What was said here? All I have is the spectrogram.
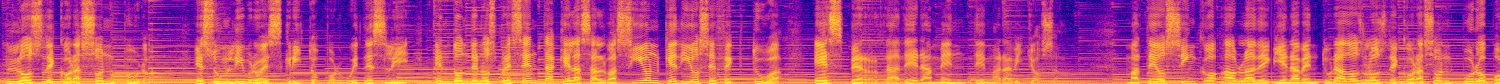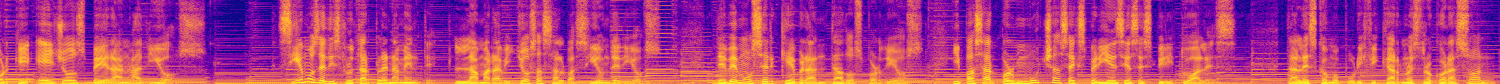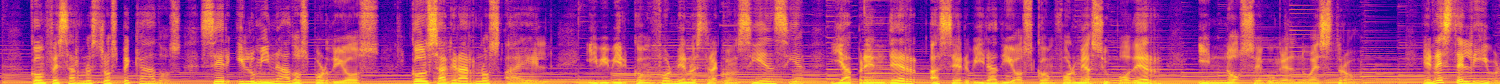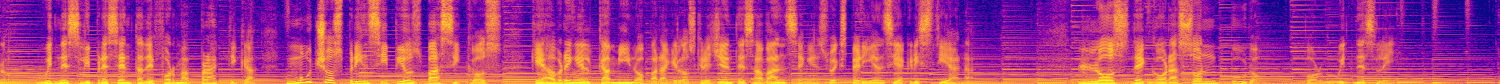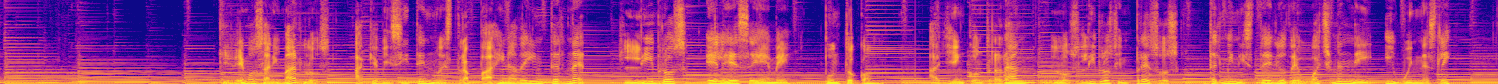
Los de Corazón Puro es un libro escrito por Witness Lee en donde nos presenta que la salvación que Dios efectúa es verdaderamente maravillosa. Mateo 5 habla de bienaventurados los de corazón puro porque ellos verán a Dios. Si hemos de disfrutar plenamente la maravillosa salvación de Dios, debemos ser quebrantados por Dios y pasar por muchas experiencias espirituales tales como purificar nuestro corazón, confesar nuestros pecados, ser iluminados por Dios, consagrarnos a Él y vivir conforme a nuestra conciencia y aprender a servir a Dios conforme a su poder y no según el nuestro. En este libro, Witness Lee presenta de forma práctica muchos principios básicos que abren el camino para que los creyentes avancen en su experiencia cristiana. Los de corazón puro por Witness Lee. Queremos animarlos a que visiten nuestra página de internet libroslsm.com. Allí encontrarán los libros impresos del Ministerio de Watchman Nee y Witness Lee,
